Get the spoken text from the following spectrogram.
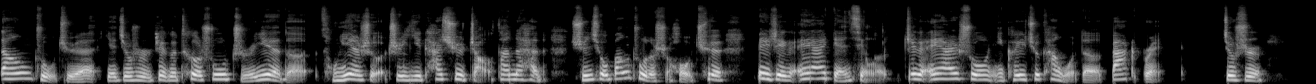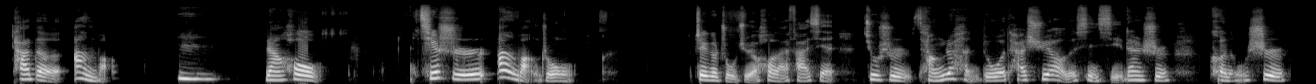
当主角，也就是这个特殊职业的从业者之一，他去找 Thunderhead 寻求帮助的时候，却被这个 AI 点醒了。这个 AI 说：“你可以去看我的 Backbrain，就是他的暗网。”嗯，然后其实暗网中，这个主角后来发现，就是藏着很多他需要的信息，但是可能是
